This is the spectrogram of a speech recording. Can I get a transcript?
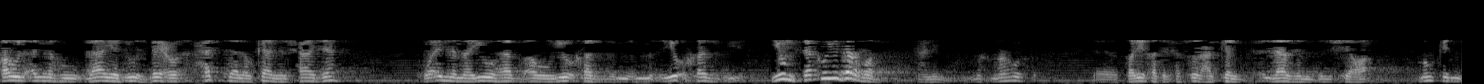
قول أنه لا يجوز بيعه حتى لو كان للحاجة وإنما يوهب أو يؤخذ يؤخذ يمسك ويجرب. يعني ما هو طريقة الحصول على الكلب لازم بالشراء. ممكن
